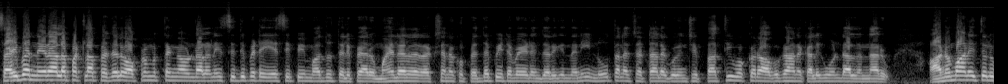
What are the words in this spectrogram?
సైబర్ నేరాల పట్ల ప్రజలు అప్రమత్తంగా ఉండాలని సిద్దిపేట ఏసీపీ మధు తెలిపారు. మహిళల రక్షణకు పెద్దపీట వేయడం జరిగిందని నూతన చట్టాల గురించి ప్రతి ఒక్కరూ అవగాహన కలిగి ఉండాలన్నారు. అనుమానితులు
